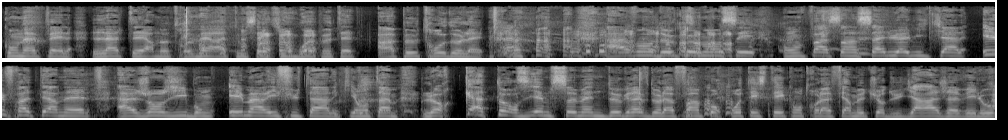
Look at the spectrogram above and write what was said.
qu'on appelle la Terre, notre mère à tous, à qui on boit peut-être un peu trop de lait. Avant de commencer, on passe un salut amical et fraternel à Jean Gibon et Marie Futal qui entament leur quatorzième semaine de grève de la faim pour protester contre la fermeture du garage à vélo.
